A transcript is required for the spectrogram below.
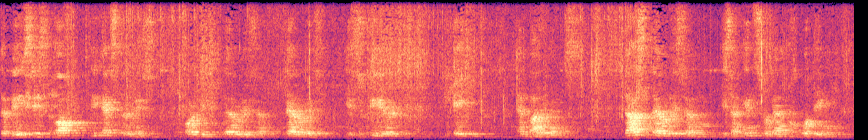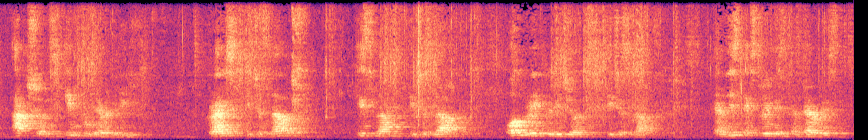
The basis of the extremist or the terrorism, terrorist is fear, hate, and violence. Thus, terrorism is an instrument of putting actions into their belief. Christ teaches love, Islam teaches love, all great religions teaches love. And these extremists and terrorists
